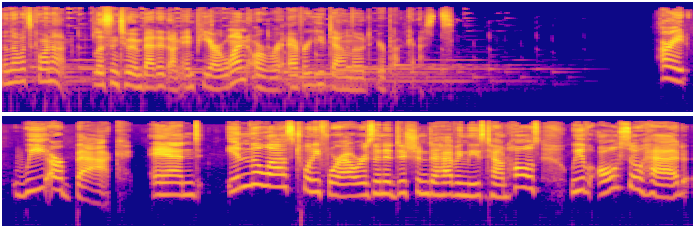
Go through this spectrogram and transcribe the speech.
you'll know what's going on. Listen to Embedded on NPR One or wherever you download your podcasts. All right, we are back. And in the last 24 hours, in addition to having these town halls, we've also had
